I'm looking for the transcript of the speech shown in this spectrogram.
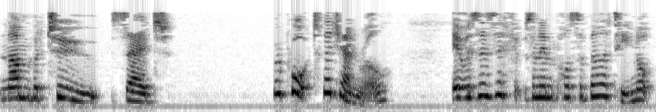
Number two said, report to the general, it was as if it was an impossibility, not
